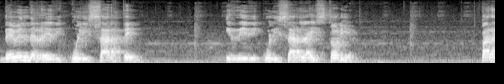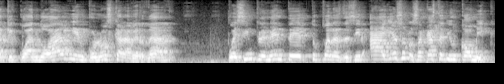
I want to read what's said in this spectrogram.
deben de ridiculizarte y ridiculizar la historia. Para que cuando alguien conozca la verdad, pues simplemente tú puedas decir, ay, eso lo sacaste de un cómic.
